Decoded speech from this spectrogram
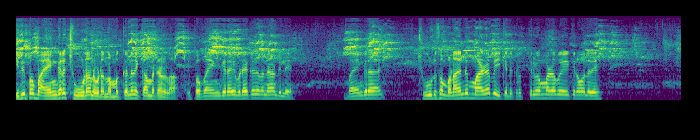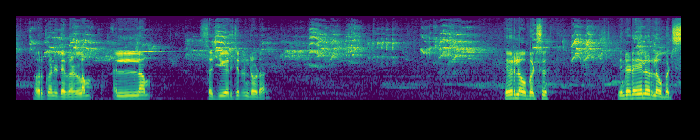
ഇതിപ്പോൾ ഭയങ്കര ചൂടാണ് ഇവിടെ. നമുക്ക് തന്നെ നിൽക്കാൻ പറ്റണില്ല. ഇപ്പോൾ ഭയങ്കര ഇവിടെയൊക്കെ തന്നെ കണ്ടില്ലേ? ഭയങ്കര ചൂട് സംഭവം. അതിന്റെ മഴ പെയ്ക്കുന്നുണ്ട് കൃത്രിമ മഴ പെയ്ക്കുന്ന പോലെ അവർക്ക് വേണ്ടിയിട്ട് വെള്ളം എല്ലാം സജ്ജീകരിച്ചിട്ടുണ്ട് ഇവിടെ. ഇവർ ലവ് ബേഡ്സ് ഇതിന്റെ ഇടയിൽ ഒരു ലവ് ബേഡ്സ്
